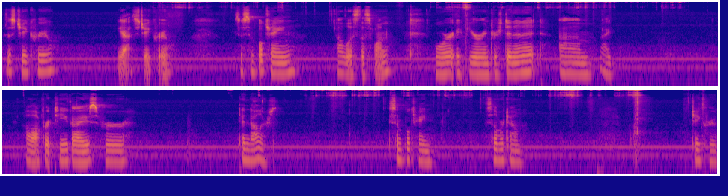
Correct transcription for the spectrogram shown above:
Is this J. Crew? Yeah, it's J. Crew. It's a simple chain. I'll list this one. Or if you're interested in it, um, I I'll offer it to you guys for ten dollars. Simple chain, silver tone, J Crew.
